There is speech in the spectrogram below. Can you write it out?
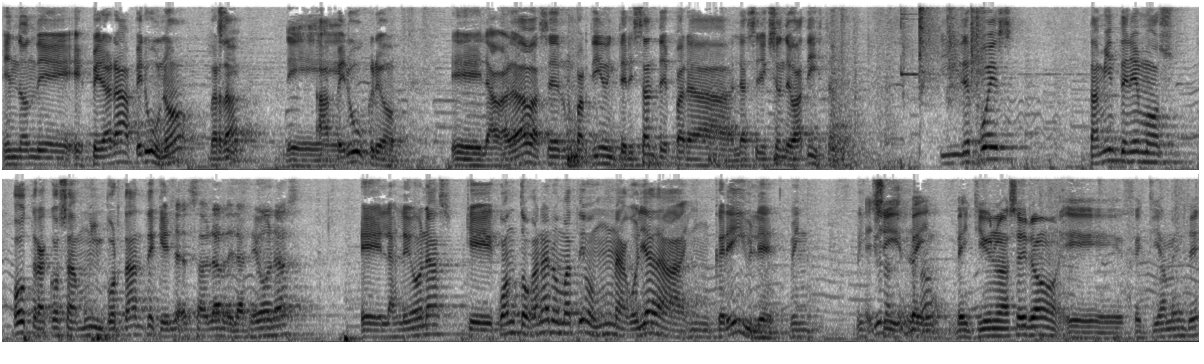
en donde esperará a Perú, ¿no? ¿Verdad? Sí, de- A Perú, creo. Eh, la verdad va a ser un partido interesante para la selección de Batista. Y después también tenemos otra cosa muy importante que es hablar de las Leonas. Eh, las Leonas, que ¿cuánto ganaron, Mateo? Una goleada increíble. Vein- 21 Eh, Sí, a 0, vein- ¿no? 21 a 0, eh, efectivamente.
